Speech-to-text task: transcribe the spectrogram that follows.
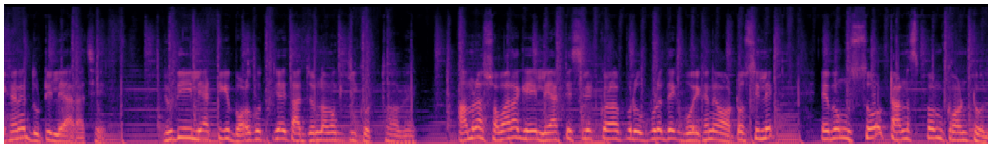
এখানে দুটি লেয়ার আছে। যদি এই লেয়ারটিকে বড় করতে চাই তার জন্য আমাকে কি করতে হবে? আমরা সবার আগে লেয়ারটি সিলেক্ট করার পর উপরে দেখব এখানে অটো সিলেক্ট এবং শো ট্রান্সফর্ম কন্ট্রোল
